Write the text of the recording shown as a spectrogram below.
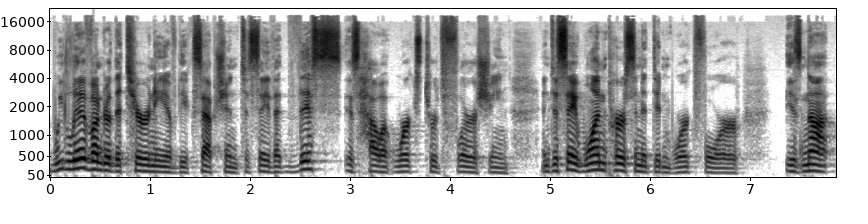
we live under the tyranny of the exception to say that this is how it works towards flourishing, and to say one person it didn't work for is not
